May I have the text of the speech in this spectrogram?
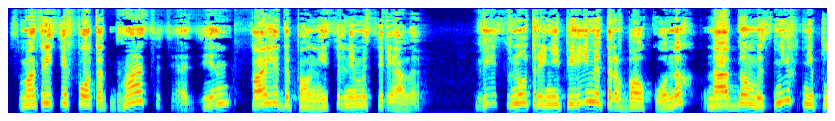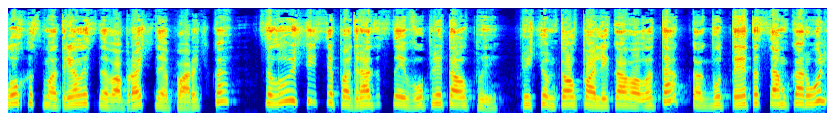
Смотрите фото 21 в файле «Дополнительные материалы». Весь внутренний периметр в балконах, на одном из них неплохо смотрелась новобрачная парочка, целующаяся под радостные вопли толпы. Причем толпа ликовала так, как будто это сам король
